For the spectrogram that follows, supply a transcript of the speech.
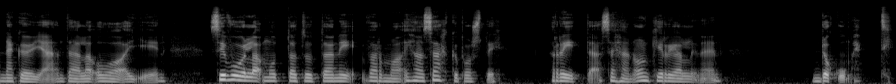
näköjään täällä OAJin sivuilla, mutta tuotani, varmaan ihan sähköposti riittää. Sehän on kirjallinen dokumentti.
